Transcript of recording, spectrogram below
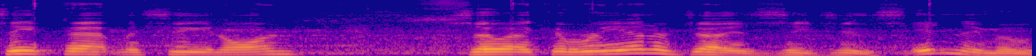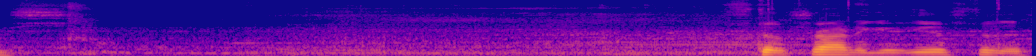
CPAP machine on so I can re-energize the juice in the moose. Still trying to get used to this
